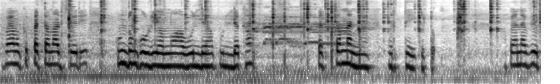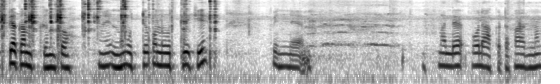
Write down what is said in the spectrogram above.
അപ്പോൾ നമുക്ക് പെട്ടെന്ന് അടിച്ചൊരു കുണ്ടും കുഴിയൊന്നും ആവില്ല പുല്ലൊക്കെ പെട്ടെന്ന് തന്നെ വൃത്തിയായി കിട്ടും. അപ്പോൾ ഞാൻ വൃത്തിയാക്കാൻ നിൽക്കുന്നു കേട്ടോ ഇന്ന് മുറ്റമൊക്കെ ഒന്ന് വൃത്തിയാക്കി പിന്നെ നല്ല പോലെ ആക്കട്ടെ. കാരണം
